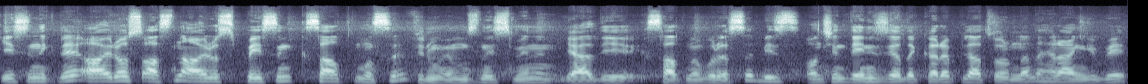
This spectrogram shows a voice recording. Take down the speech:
Kesinlikle Aeros aslında Aerospace'in kısaltması. Firmamızın isminin geldiği kısaltma burası. Biz onun için deniz ya da kara platformlarında herhangi bir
